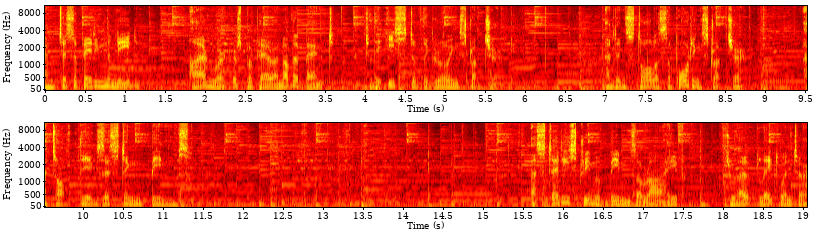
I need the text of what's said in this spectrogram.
Anticipating the need, ironworkers prepare another bent to the east of the growing structure and install a supporting structure atop the existing beams. A steady stream of beams arrive throughout late winter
